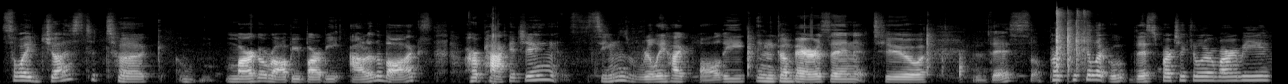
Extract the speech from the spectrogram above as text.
So I just took Margot Robbie Barbie out of the box. Her packaging seems really high quality in comparison to this particular, ooh, this particular Barbie.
